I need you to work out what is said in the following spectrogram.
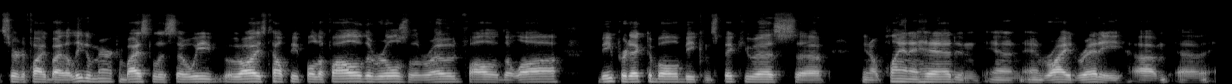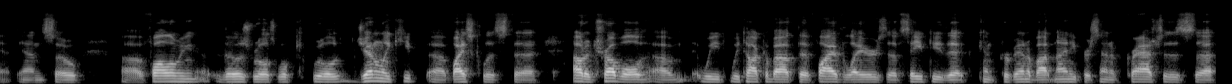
certified by the league of american bicyclists. So we, we always tell people to follow the rules of the road follow the law be predictable be conspicuous uh, you know plan ahead and and, and ride ready. Um, uh, and so uh, following those rules will will generally keep uh, bicyclists uh, out of trouble. Um, we we talk about the five layers of safety that can prevent about 90% of crashes. Uh,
